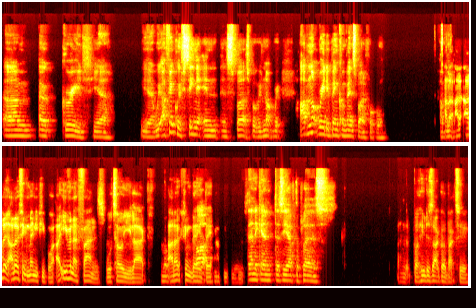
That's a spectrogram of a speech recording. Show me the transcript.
Um, agreed. Yeah, yeah. We I think we've seen it in in spurts, but we've not. Re- I've not really been convinced by the football. I've don't, I don't, I don't, think many people, even their fans, will tell you like No. I don't think they But- they have. influence. then again, does he have the players? And- But who does that go back to?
